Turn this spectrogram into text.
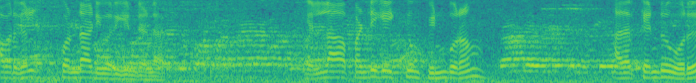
அவர்கள் கொண்டாடி வருகின்றனர். எல்லா பண்டிகைக்கும் பின்புறம் அதற்கென்று ஒரு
